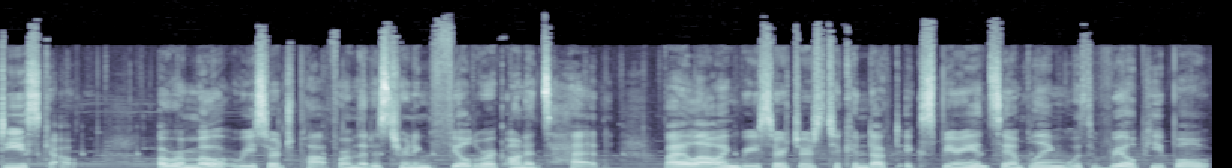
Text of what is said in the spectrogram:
DScout, a remote research platform that is turning fieldwork on its head by allowing researchers to conduct experience sampling with real people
